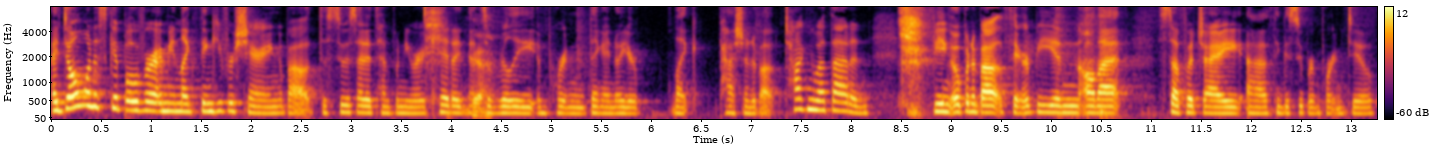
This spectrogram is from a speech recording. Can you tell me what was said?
I don't want to skip over. I mean, like, thank you for sharing about the suicide attempt when you were a kid. I that's Yeah. a really important thing. I know you're like passionate about talking about that and being open about therapy and all that stuff, which I uh, think is super important too.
